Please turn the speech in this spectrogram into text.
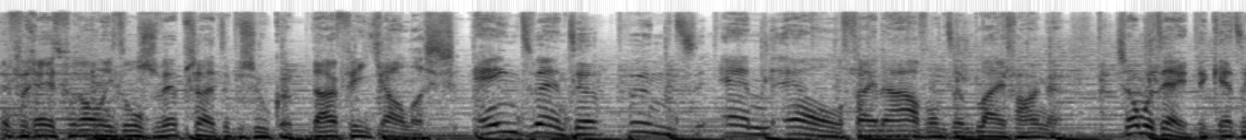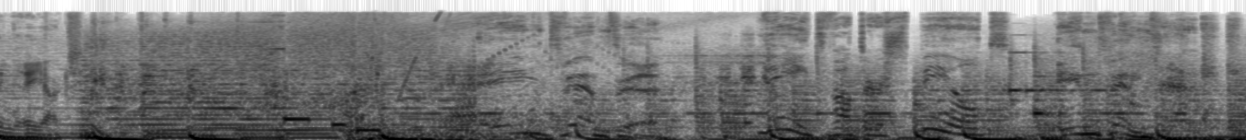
En vergeet vooral niet onze website te bezoeken. Daar vind je alles. 120.nl. Fijne avond en blijf hangen. Zometeen de kettingreactie. 120. Weet wat er speelt In Twente.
